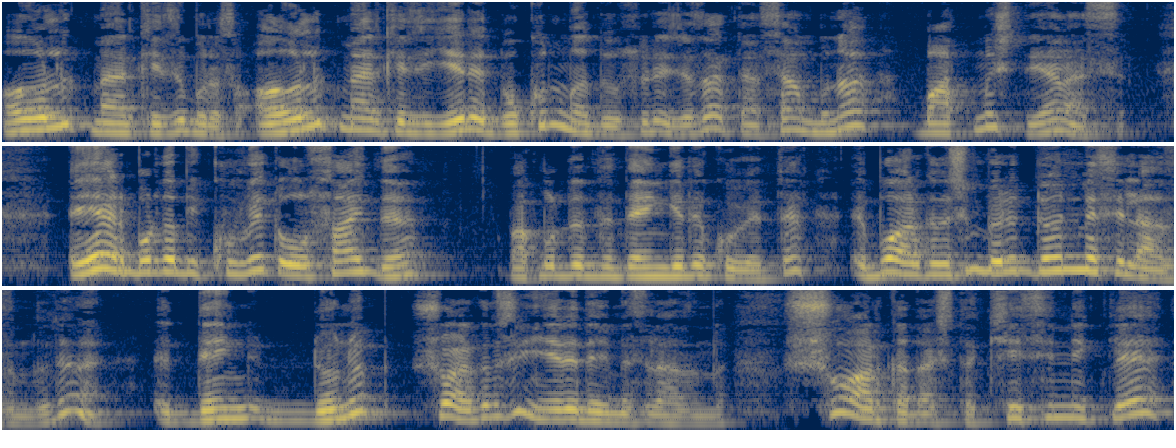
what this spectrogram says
ağırlık merkezi burası. Ağırlık merkezi yere dokunmadığı sürece zaten sen buna batmış diyemezsin. Eğer burada bir kuvvet olsaydı bak burada da dengede kuvvetler. E bu arkadaşın böyle dönmesi lazımdı değil mi? E den- dönüp şu arkadaşın yere değmesi lazımdı. Şu arkadaş da kesinlikle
